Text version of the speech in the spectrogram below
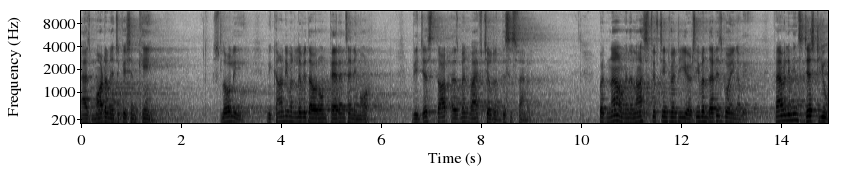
as modern education came, slowly we can't even live with our own parents anymore. We just thought husband, wife, children, this is family. But now, in the last fifteen, twenty years, even that is going away. Family means just you.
